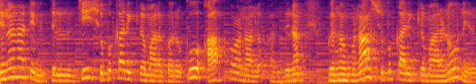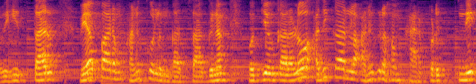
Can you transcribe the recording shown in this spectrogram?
చిన్ననాటి మిత్రుల నుంచి శుభ కార్యక్రమాల కొరకు ఆహ్వానాలు అందిన గృహమున శుభ కార్యక్రమాలను నిర్వహిస్తారు. వ్యాపారం అనుకూలంగా సాగున. ఉద్యోగాలలో అధికారుల అనుగ్రహం ఏర్పడుతుంది.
